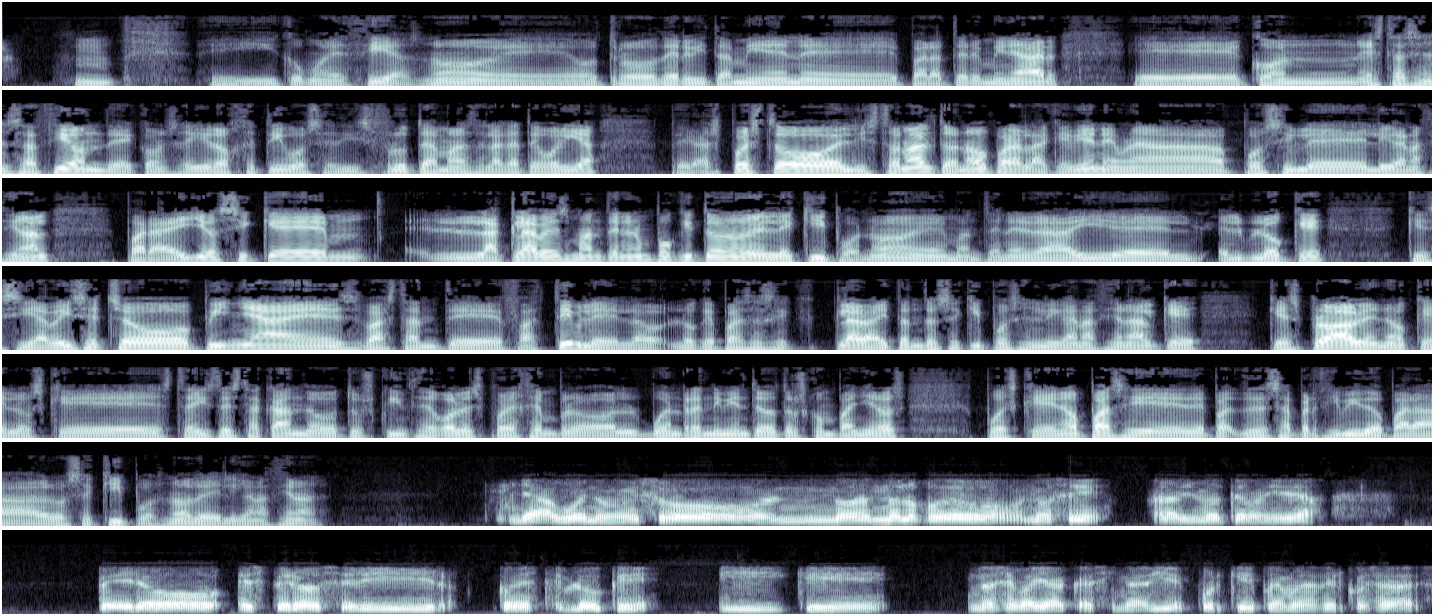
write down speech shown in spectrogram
Y como decías, ¿no? Eh, otro derby también eh, para terminar eh, con esta sensación de conseguir el objetivo se disfruta más de la categoría, pero has puesto el listón alto, ¿no? Para la que viene, una posible Liga Nacional. Para ello sí que mm, la clave es mantener un poquito el equipo, ¿no? mantener ahí el, el bloque que si habéis hecho piña es bastante factible. Lo, que pasa es que, claro, hay tantos equipos en Liga Nacional que, que es probable, ¿no? Que los que estáis destacando tus 15 goles, por ejemplo, el buen rendimiento de otros compañeros, pues que no pase desapercibido para los equipos, ¿no? De Liga Nacional. Ya, bueno, eso no, no lo puedo, no sé, ahora mismo no tengo ni idea, pero espero seguir con este bloque y que no se vaya casi nadie porque podemos hacer cosas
